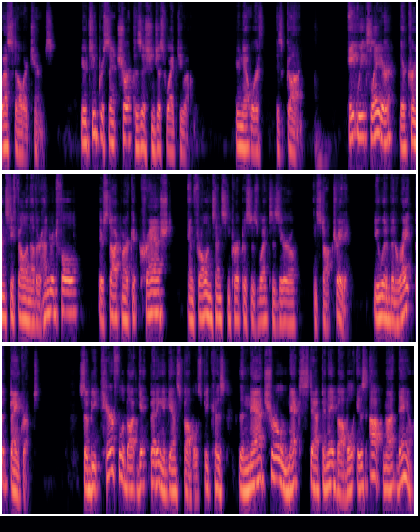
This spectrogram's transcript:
US dollar terms. Your 2% short position just wiped you out. Your net worth is gone. Eight weeks later, their currency fell another hundredfold, their stock market crashed, and for all intents and purposes went to zero and stopped trading. You would have been right, but bankrupt. So be careful about get, betting against bubbles because the natural next step in a bubble is up, not down.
